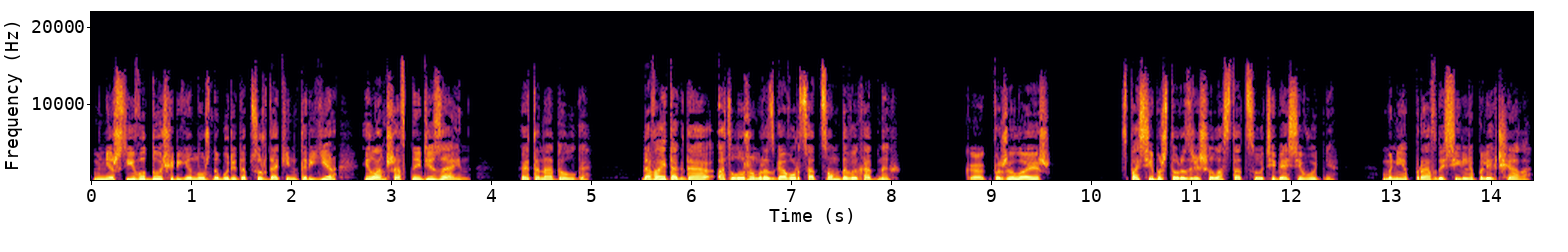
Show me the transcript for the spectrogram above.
Мне ж с его дочерью нужно будет обсуждать интерьер и ландшафтный дизайн. Это надолго. Давай тогда отложим разговор с отцом до выходных. Как пожелаешь. Спасибо, что разрешил остаться у тебя сегодня. Мне правда сильно полегчало.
